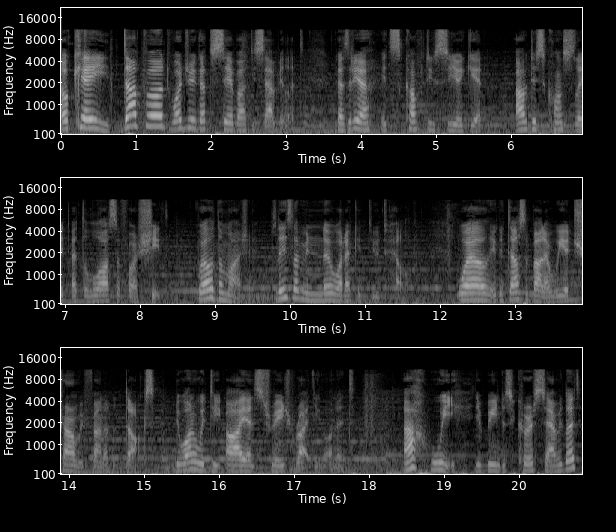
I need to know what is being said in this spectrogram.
Okay, Dupont, what do you got to say about this amulet? Kazria, it's comforting to see you again. I'm disconsolate at the loss of our sheath. Quel dommage. Please let me know what I can do to help. Well, you can tell us about a weird charm we found at the docks. The one with the eye and strange writing on it. Ah, oui, you mean this cursed amulet?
